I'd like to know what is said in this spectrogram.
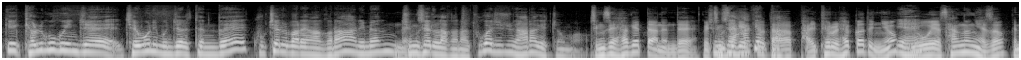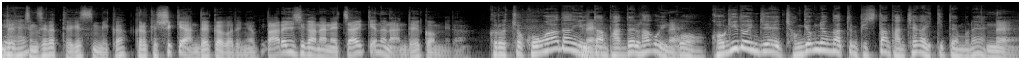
그게 결국은 이제 재원이 문제일 텐데 국채를 발행하거나 아니면 네. 증세를 하거나 두 가지 중에 하나겠죠, 뭐. 증세하겠다는데 그 증세 계획도 증세하겠다. 다 발표를 했거든요. 예. 요에 상응해서 근데 예. 증세가 되겠습니까? 그렇게 쉽게 안 될 거거든요. 빠른 시간 안에 짧게는 안 될 겁니다. 그렇죠. 공화당이 일단 네. 반대를 하고 있고 거기도 이제 정경련 같은 비슷한 단체가 있기 때문에 네.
